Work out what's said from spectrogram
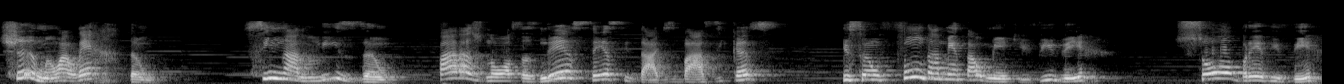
chamam, alertam, sinalizam para as nossas necessidades básicas, que são fundamentalmente viver, sobreviver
